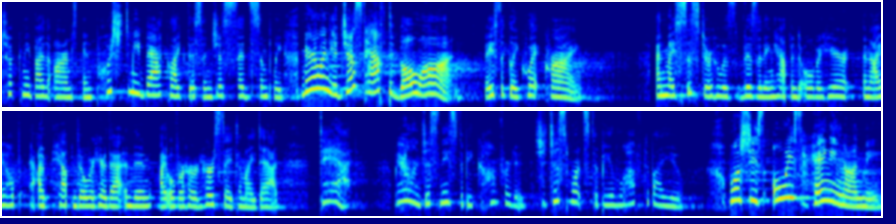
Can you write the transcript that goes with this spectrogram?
took me by the arms and pushed me back like this and just said simply, Marilyn, you just have to go on. Basically, quit crying. And my sister, who was visiting, happened to overhear, and I, hope, I happened to overhear that, and then I overheard her say to my dad, Dad, Marilyn just needs to be comforted. She just wants to be loved by you. Well, she's always hanging on me.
